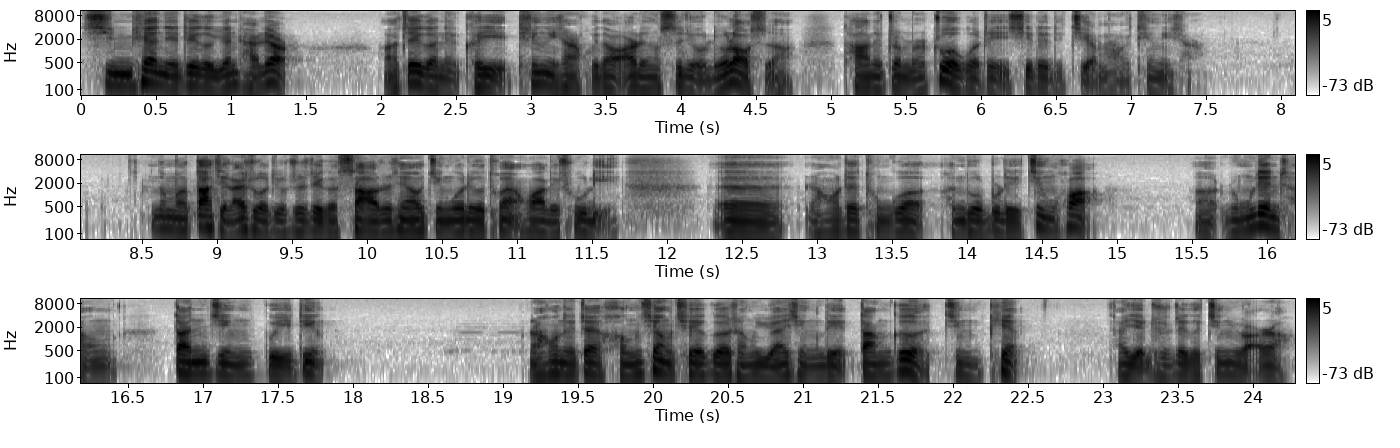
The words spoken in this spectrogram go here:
芯片的这个原材料啊？这个呢可以听一下，回到二零四九刘老师啊。他呢专门做过这一系列的节目，听一下。那么大体来说，就是这个沙子先要经过这个脱氧化的处理，呃，然后再通过很多步的净化，啊，熔炼成单晶硅锭，然后呢再横向切割成圆形的单个晶片，啊，也就是这个晶圆啊。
